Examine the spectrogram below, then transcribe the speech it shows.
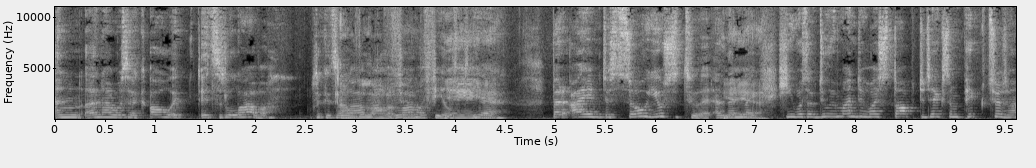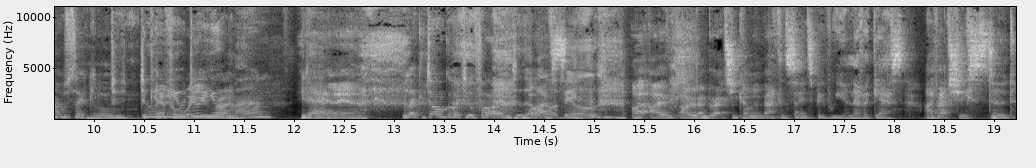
and and I was like, "Oh, it, it's lava." It's like it's a Oh, lava, lava field. field. Yeah, yeah, yeah. But I am just so used to it. And then like yeah. he was like, "Do you mind if I stop to take some pictures?" And I was like, "Do, do you, do you you, man?" Yeah, yeah, yeah. Like, don't go too far into the No, lava seen, field. I, I, I remember actually coming back and saying to people, "You never guess. I've actually stood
